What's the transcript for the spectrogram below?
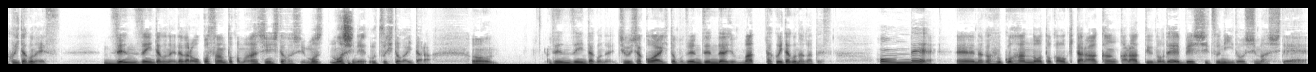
く痛くないです。全然痛くない。だからお子さんとかも安心してほしい。もし、もしね、打つ人がいたら。うん。全然痛くない。注射怖い人も全然大丈夫。全く痛くなかったです。ほんで、えー、なんか副反応とか起きたらあかんからっていうので、別室に移動しまして、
